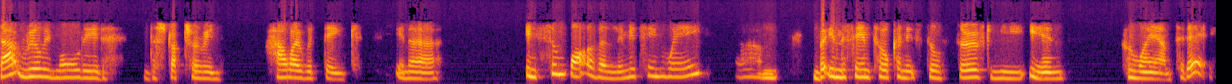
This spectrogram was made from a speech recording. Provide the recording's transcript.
that really molded the structure in how I would think in a in somewhat of a limiting way, um, but in the same token, it still served me in who I am today.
